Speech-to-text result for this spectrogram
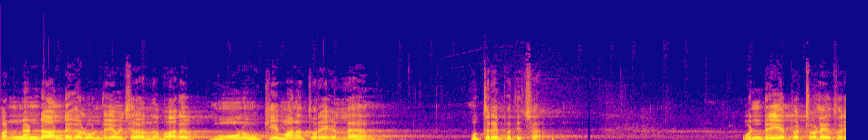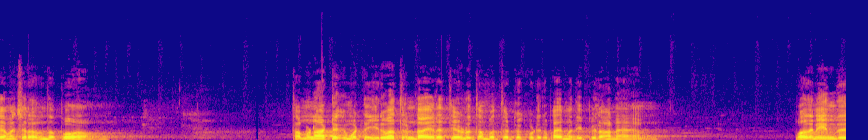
பன்னெண்டு ஆண்டுகள் ஒன்றிய அமைச்சராக இருந்த பாலு மூணு முக்கியமான துறைகளில் முத்திரை பதிச்சார். ஒன்றிய பெட்ரோலியத்துறை அமைச்சராக இருந்தப்போ தமிழ்நாட்டுக்கு மட்டும் இருபத்தி ரெண்டாயிரத்தி எழுநூற்றம்பத்தெட்டு கோடி ரூபாய் மதிப்பிலான பதினைந்து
